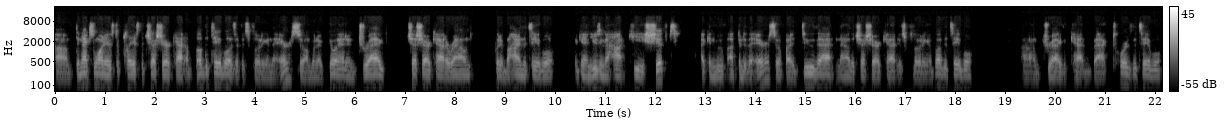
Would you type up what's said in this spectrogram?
Um, the next one is to place the Cheshire cat above the table as if it's floating in the air. So I'm gonna go ahead and drag Cheshire cat around, put it behind the table. Again, using the hotkey shift, I can move up into the air. So if I do that, now the Cheshire cat is floating above the table. Um, drag the cat back towards the table.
